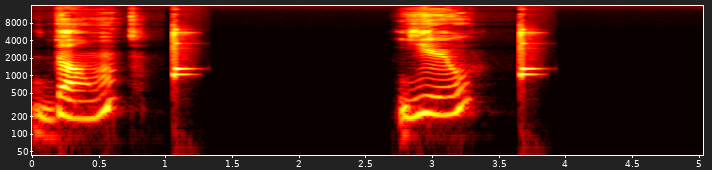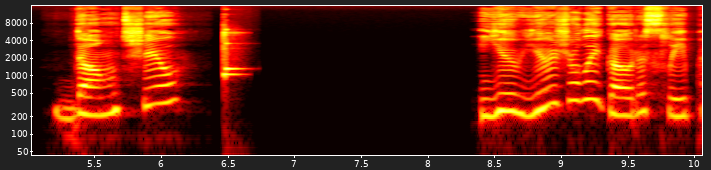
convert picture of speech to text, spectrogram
Don't you don't you? You usually go to sleep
